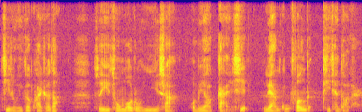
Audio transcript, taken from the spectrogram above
进入一个快车道。所以，从某种意义上，我们要感谢两股风的提前到来。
